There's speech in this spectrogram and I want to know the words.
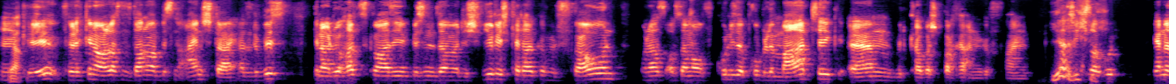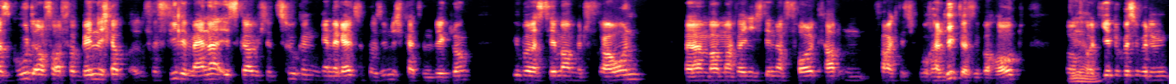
Okay, ja. vielleicht genau, lass uns da noch ein bisschen einsteigen. Also du bist, genau, du hast quasi ein bisschen, sagen wir, die Schwierigkeit mit Frauen und hast auch, sagen wir, aufgrund dieser Problematik ähm, mit Körpersprache angefangen. Ja, richtig. Ich kann das gut auch verbinden. Ich glaube, für viele Männer ist, glaube ich, der Zugang generell zur Persönlichkeitsentwicklung über das Thema mit Frauen, ähm, weil man vielleicht nicht den Erfolg hat und fragt sich, woran liegt das überhaupt? Und ja. bei dir, du bist über den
